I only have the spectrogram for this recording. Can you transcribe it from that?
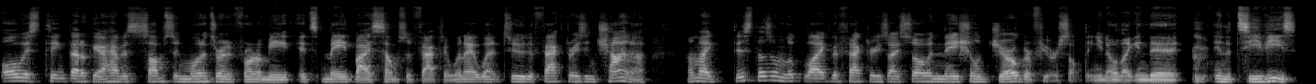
always think that okay, I have a Samsung monitor in front of me. It's made by Samsung factory. When I went to the factories in China, I'm like, this doesn't look like the factories I saw in National Geography or something. You know, like in the in the TVs.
